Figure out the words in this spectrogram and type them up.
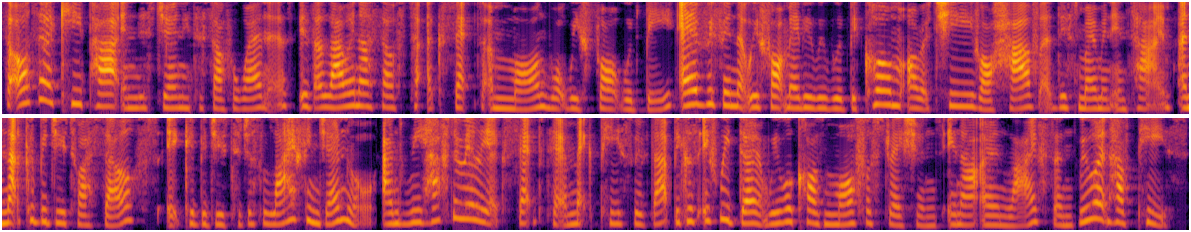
So, also a key part in this journey to self awareness is allowing ourselves to accept and mourn what we thought would be. Everything that we thought maybe we would become or achieve or have at this moment in time. And that could be due to ourselves, it could be due to just life in general. And we have to really accept it and make peace with that because if we don't, we will cause more frustrations in our own lives and we won't have peace.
